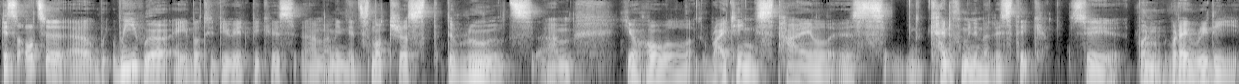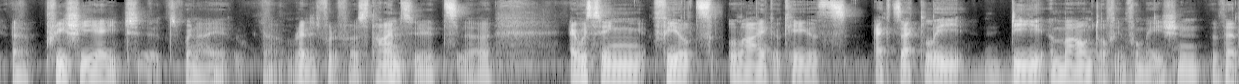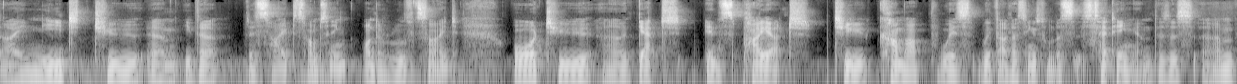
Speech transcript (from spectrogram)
this also, uh, we, we were able to do it because, um, I mean, it's not just the rules. Um, your whole writing style is kind of minimalistic. So what, what I really uh, appreciate when I uh, read it for the first time, so it's uh, everything feels like okay, it's exactly the amount of information that I need to um, either decide something on the rules side, or to uh, get inspired to come up with with other things from the setting and this is um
